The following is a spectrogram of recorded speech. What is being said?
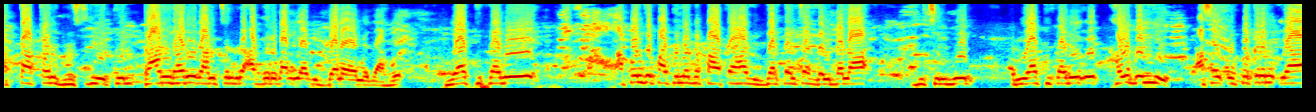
आता आपण भोसरी येथील रामधारी रामचंद्र अग्रवाल या विद्यालयामध्ये आहोत. या ठिकाणी आपण जो पाठीमागे पाहत हा विद्यार्थ्यांचा गलबला ही चिलबिल तर या ठिकाणी एक खाऊ गल्ली असा एक उपक्रम या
